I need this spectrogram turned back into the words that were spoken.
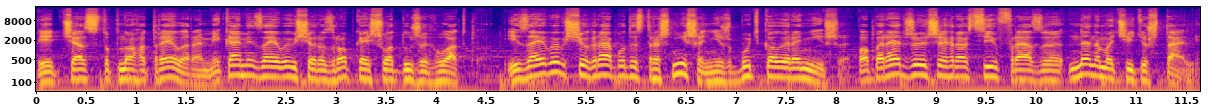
Під час вступного трейлера Мікамі заявив, що розробка йшла дуже гладко. І заявив, що гра буде страшніша, ніж будь-коли раніше, попереджуючи гравців фразою Не намочіть у штамі.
